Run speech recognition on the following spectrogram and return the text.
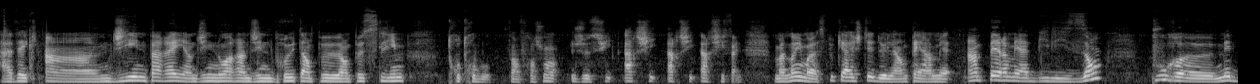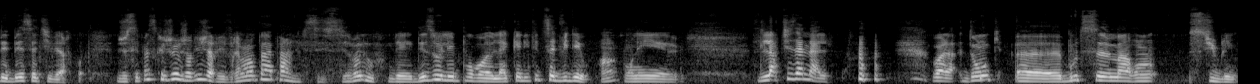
Avec un jean pareil, un jean noir, un jean brut, un peu, un peu slim. Trop trop beau. Enfin franchement, je suis archi archi archi fan. Maintenant, il me reste plus qu'à acheter de l'imperméabilisant pour euh, mes bébés cet hiver quoi. Je sais pas ce que j'ai aujourd'hui, j'arrive vraiment pas à parler. C'est relou. Désolé pour euh, la qualité de cette vidéo. Hein. On est euh, de l'artisanal. voilà, donc boots marron sublime.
